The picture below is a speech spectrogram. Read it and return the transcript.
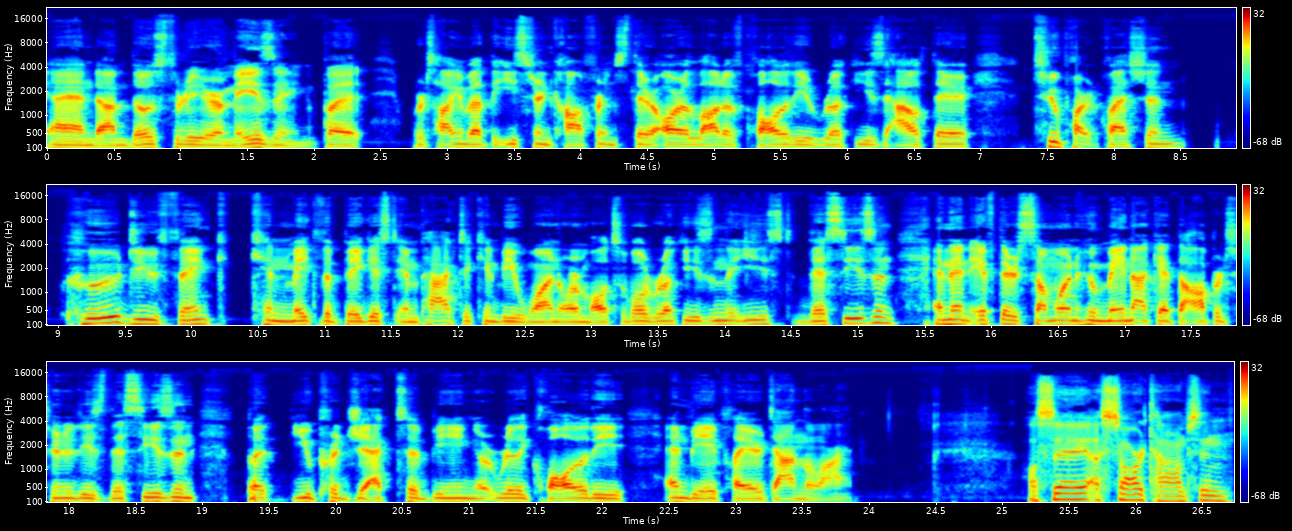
And um, those three are amazing. But we're talking about the Eastern Conference. There are a lot of quality rookies out there. Two part question who do you think can make the biggest impact? It can be one or multiple rookies in the East this season. And then if there's someone who may not get the opportunities this season, but you project to being a really quality NBA player down the line. I'll say Ausar Thompson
